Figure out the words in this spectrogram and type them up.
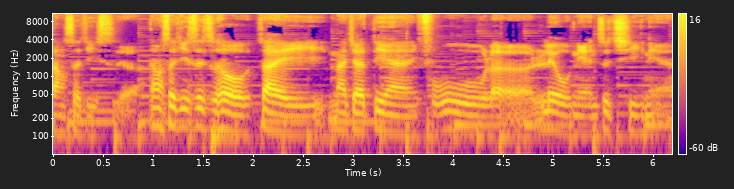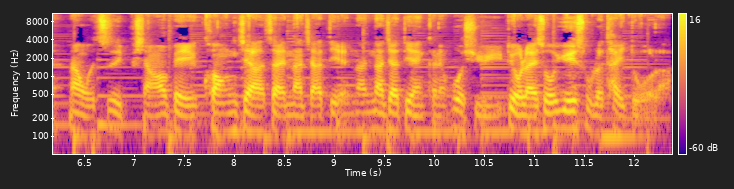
当设计师了。当设计师之后，在那家店服务了六年至七年。那我自己想要被框架在那家店，那那家店可能或许对我来说约束了太多了。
